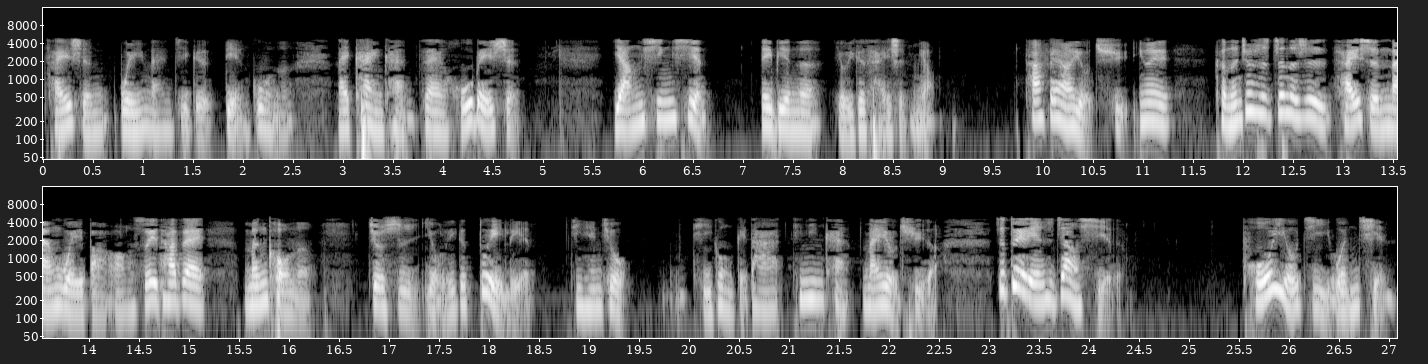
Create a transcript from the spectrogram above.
财神为难这个典故呢，来看一看，在湖北省阳新县那边呢，有一个财神庙，它非常有趣，因为可能就是真的是财神难为吧啊，所以他在门口呢，就是有了一个对联。今天就提供给大家听听看，蛮有趣的。这对联是这样写的：“婆有几文钱，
